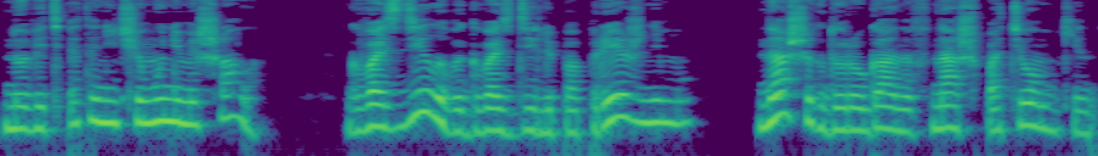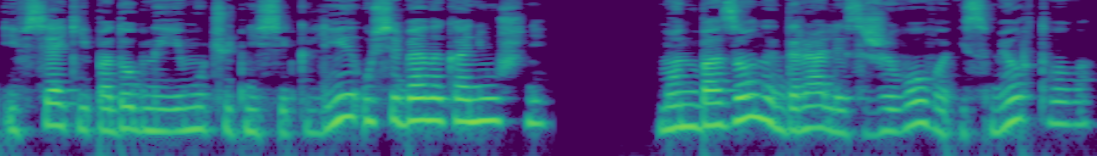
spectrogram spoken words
Но ведь это ничему не мешало. Гвоздиловы гвоздили по-прежнему, наших дуруганов наш Потемкин и всякие подобные ему чуть не секли у себя на конюшне, монбазоны драли с живого и с мертвого,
